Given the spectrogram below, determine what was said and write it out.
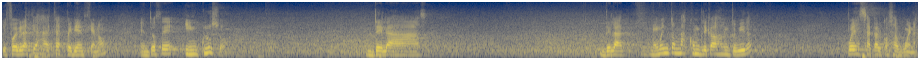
Y fue gracias a esta experiencia. ¿no? Entonces, incluso de las de los momentos más complicados en tu vida, puedes sacar cosas buenas.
